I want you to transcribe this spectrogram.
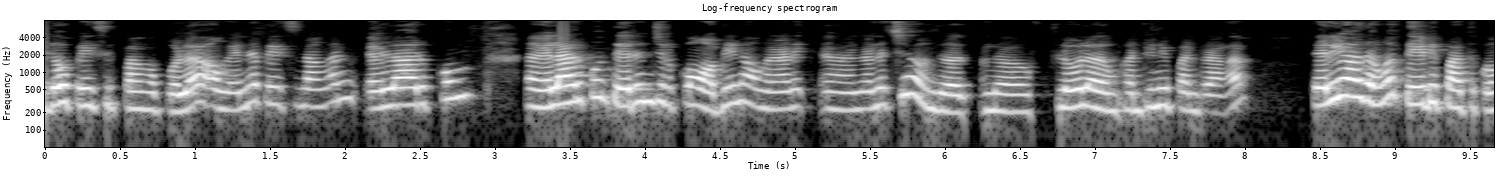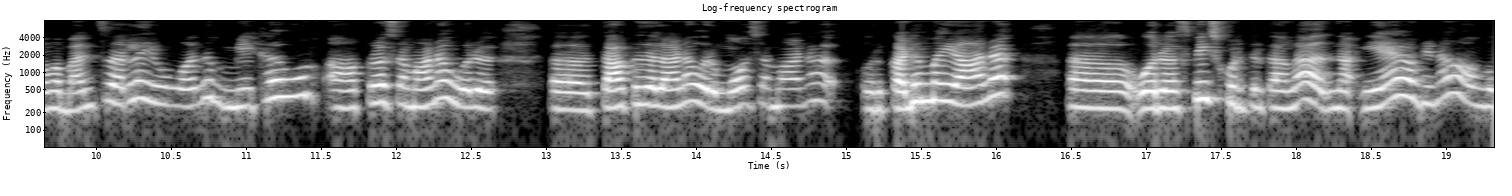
ஏதோ பேசியிருப்பாங்க போல. அவங்க என்ன பேசினாங்கன்னு எல்லாருக்கும் எல்லாருக்கும் தெரிஞ்சிருக்கும் அப்படின்னு அவங்க நினை நினச்சி நினைச்சு அந்த அந்த ஃப்ளோவில் அவங்க கண்டினியூ பண்றாங்க. தெரியாதவங்க தேடி பார்த்துக்கோங்க. பன்ஸ்வரில் இவங்க வந்து மிகவும் ஆக்ரோஷமான ஒரு தாக்குதலான ஒரு மோசமான ஒரு கடுமையான ஒரு ஸ்பீச் கொடுத்துருக்காங்க. அது நான் ஏன் அப்படின்னா அவங்க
